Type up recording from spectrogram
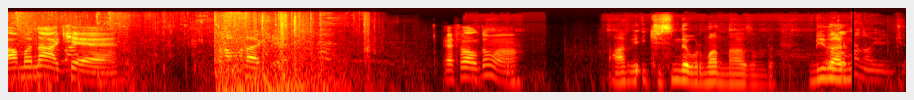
Amına ki. Amına ki. Efe oldu mu? Abi ikisini de vurman lazımdı. Bir ver oyuncu.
